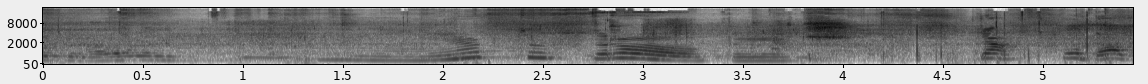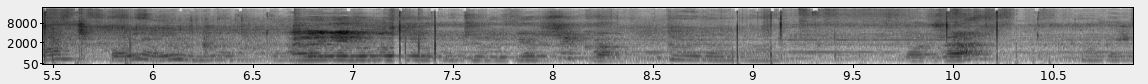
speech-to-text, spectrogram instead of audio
Ograj. Hmm, Jak to zrobić? Jak podawać kolejny? Ale niedługo się uczymy wierszyka. No dobra, Dobrze? dobrze.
